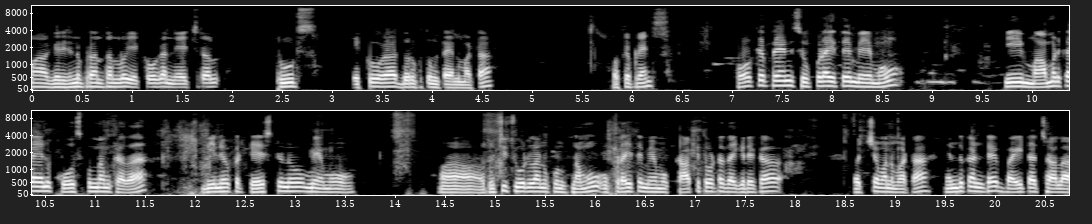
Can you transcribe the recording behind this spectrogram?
మా గిరిజన ప్రాంతంలో ఎక్కువగా నేచురల్ ఫ్రూట్స్ ఎక్కువగా దొరుకుతుంటాయి అన్నమాట. ఓకే ఫ్రెండ్స్? ఓకే ఫ్రెండ్స్ ఇప్పుడైతే మేము ఈ మామిడికాయను కోసుకున్నాం కదా. దీని యొక్క టేస్ట్ను మేము రుచి చూడాలనుకుంటున్నాము. ఇప్పుడైతే మేము కాఫీ తోట దగ్గరగా వచ్చామన్నమాట. ఎందుకంటే బయట చాలా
